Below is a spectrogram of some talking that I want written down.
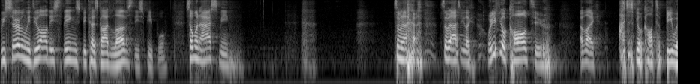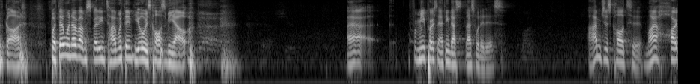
We serve and we do all these things because God loves these people. Someone asked me, someone, someone asked me, like, what do you feel called to? I'm like, I just feel called to be with God. But then whenever I'm spending time with Him, He always calls me out. I, for me personally, I think that's, that's what it is. I'm just called to, my heart,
